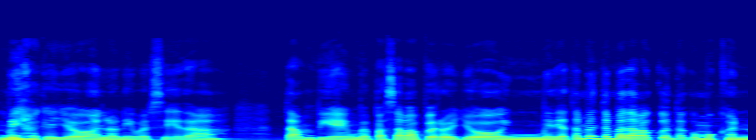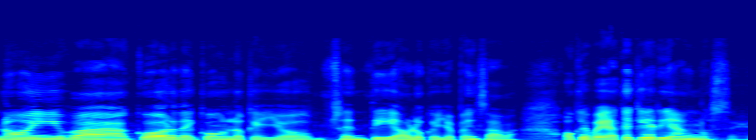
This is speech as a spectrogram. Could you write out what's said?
Mija, que yo en la universidad también me pasaba, pero yo inmediatamente me daba cuenta como que no iba acorde con lo que yo sentía o lo que yo pensaba, o que veía que querían, no sé.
